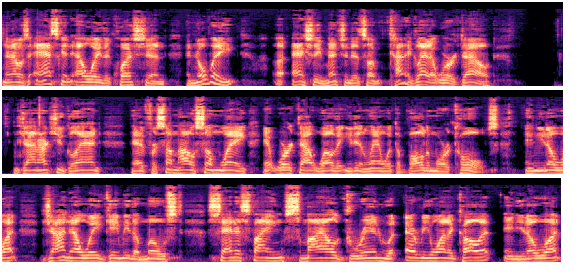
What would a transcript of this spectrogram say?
and I was asking Elway the question, and nobody uh, actually mentioned it, so I'm kind of glad it worked out. John, aren't you glad that for somehow, some way, it worked out well that you didn't land with the Baltimore Colts? And you know what? John Elway gave me the most satisfying smile, grin, whatever you want to call it. And you know what?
